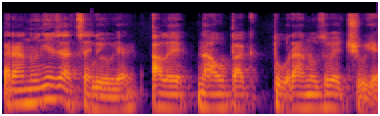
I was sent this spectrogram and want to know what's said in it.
ranu nezaceluje, ale naopak tú ranu zväčšuje.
